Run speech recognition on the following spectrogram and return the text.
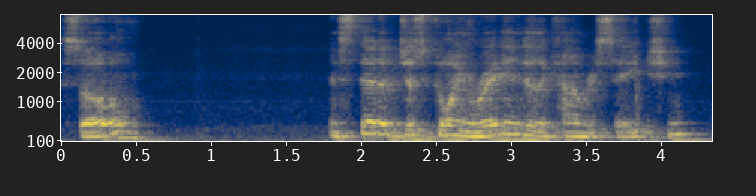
So instead of just going right into the conversation,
